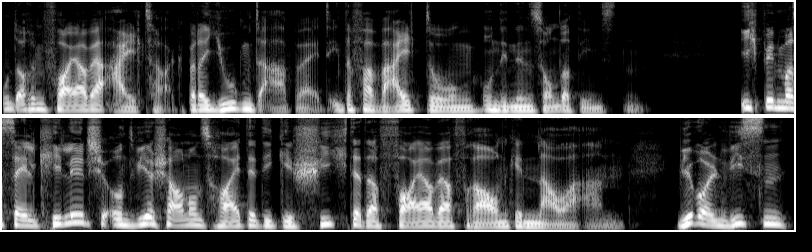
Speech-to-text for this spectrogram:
und auch im Feuerwehralltag, bei der Jugendarbeit, in der Verwaltung und in den Sonderdiensten. Ich bin Marcel Kilic und wir schauen uns heute die Geschichte der Feuerwehrfrauen genauer an. Wir wollen wissen,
